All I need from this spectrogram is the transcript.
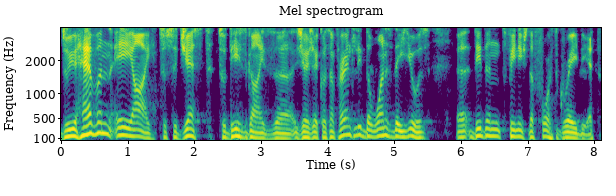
do you have an AI to suggest to these guys, uh, Because apparently the ones they use uh, didn't finish the fourth grade yet.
